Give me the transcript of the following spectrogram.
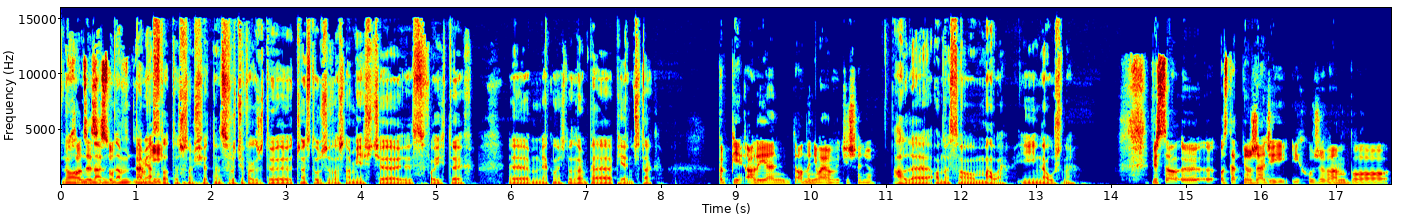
No, Chodzę ze na, na, na miasto też są świetne. Zwróć uwagę, że ty często używasz na mieście swoich tych, jak one się nazywają, P5, tak? ale ja, one nie mają wyciszenia. Ale one są małe i nauszne. Wiesz co, y, ostatnio rzadziej ich używam, bo,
